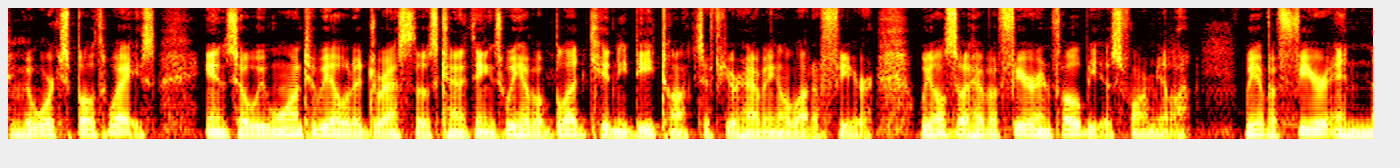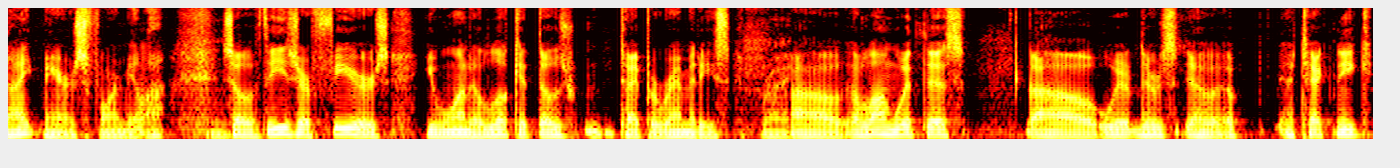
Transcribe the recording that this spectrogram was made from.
It works both ways. And so we want to be able to address those kind of things. We have a blood kidney detox if you're having a lot of fear. We also have a fear and phobias formula. We have a fear and nightmares formula. So if these are fears, you want to look at those type of remedies. Right. Uh, along with this, uh, there's a, a technique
